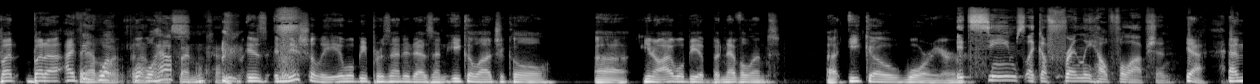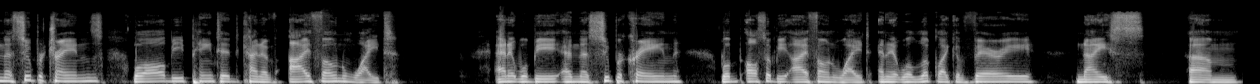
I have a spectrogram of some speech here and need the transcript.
but but uh, I think what what will happen okay. is initially it will be presented as an ecological. Uh, you know, I will be a benevolent uh, eco warrior. It seems like a friendly, helpful option. Yeah, and the super trains will all be painted kind of iPhone white, and it will be, and the super crane will also be iPhone white, and it will look like a very nice, um,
